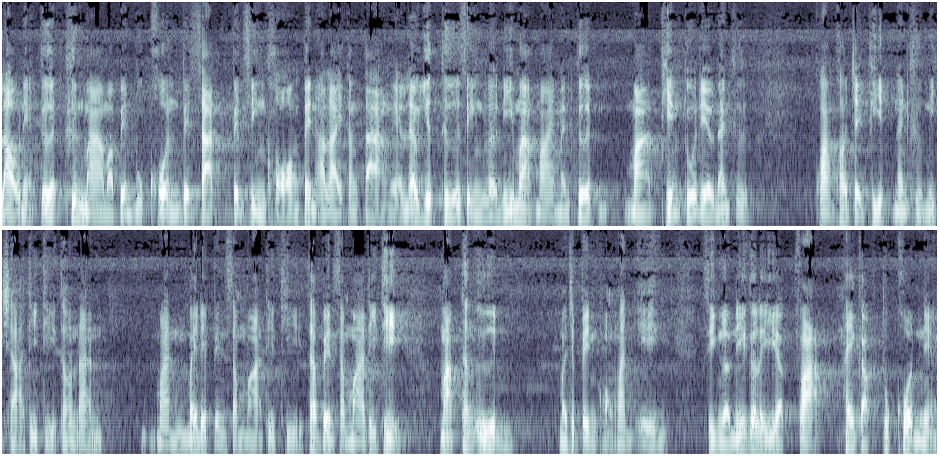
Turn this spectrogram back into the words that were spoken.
เราเนี่ยเกิดขึ้นมามาเป็นบุคคล เป็นสัตว์ เป็นสิ่งของเป็นอะไรต่างๆเนี่ยแล้วยึดถือสิ่งเหล่านี้มากมายมันเกิดมาเพียงตัวเดียวนั่นคือความเข้าใจผิดนั่นคือมิจฉาทิฏฐิเท่านั้น มันไม่ได้เป็นสัมมาทิฏฐิถ้าเป็นสัมมาทิฏฐิมรรคทั้งอื่น มันจะเป็นของมันเอง สิ่งเหล่านี้ก็เลยอยากฝากให้กับทุกคนเนี่ย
